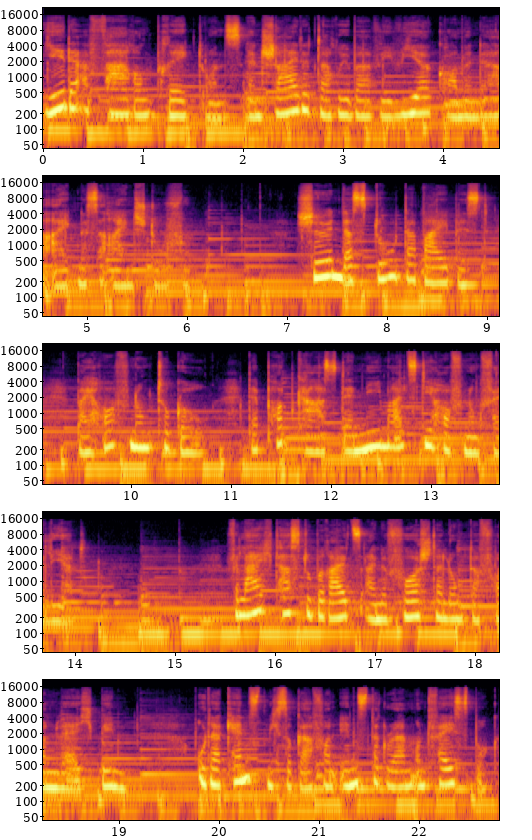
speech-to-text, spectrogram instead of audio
jede Erfahrung prägt uns, entscheidet darüber, wie wir kommende Ereignisse einstufen. Schön, dass du dabei bist bei Hoffnung to Go, der Podcast, der niemals die Hoffnung verliert. Vielleicht hast du bereits eine Vorstellung davon, wer ich bin oder kennst mich sogar von Instagram und Facebook.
